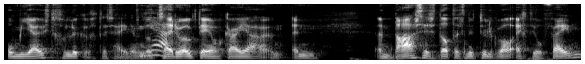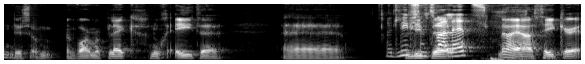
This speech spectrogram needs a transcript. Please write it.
om juist gelukkig te zijn. En dat Ja. zeiden we ook tegen elkaar, ja, een, een, een basis, dat is natuurlijk wel echt heel fijn. Dus een, een warme plek, genoeg eten. eh, het liefst Liefde. een toilet. nou ja, zeker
